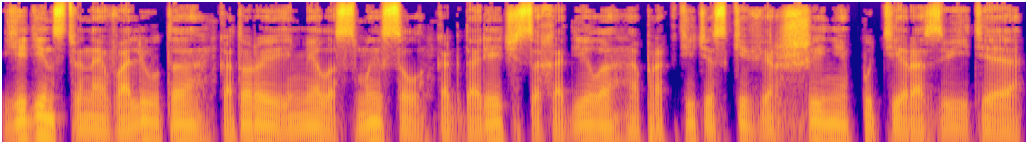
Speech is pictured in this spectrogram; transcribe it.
Единственная валюта, которая имела смысл, когда речь заходила о практически вершине пути развития.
